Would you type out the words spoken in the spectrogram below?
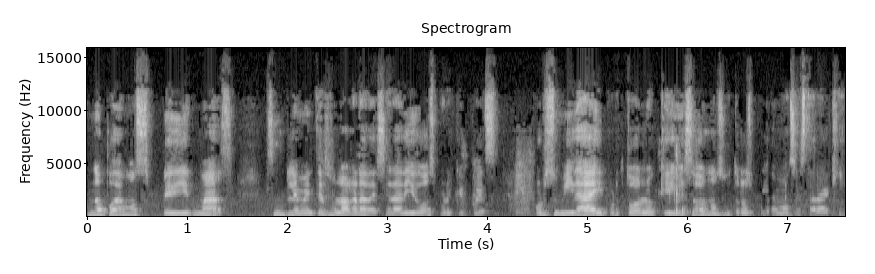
no podemos pedir más, simplemente solo agradecer a Dios porque pues por su vida y por todo lo que hizo nosotros podemos estar aquí.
